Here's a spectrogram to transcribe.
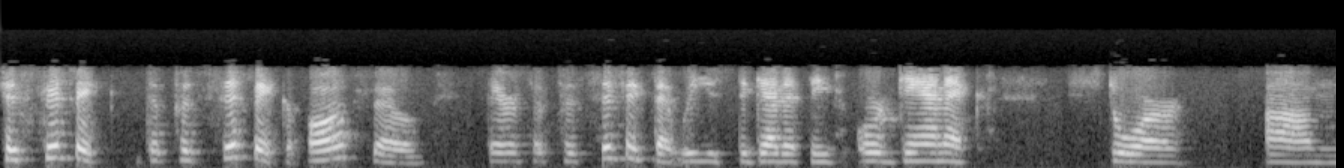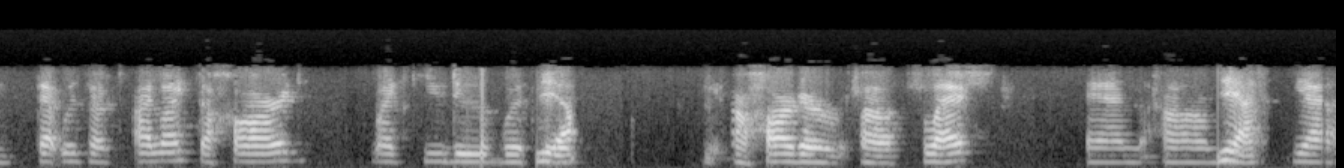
Pacific, the Pacific also. There's a Pacific that we used to get at the organic store. Um, that was a. I like the hard, like you do with yeah. the, a harder uh, flesh, and um, yeah, yeah.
